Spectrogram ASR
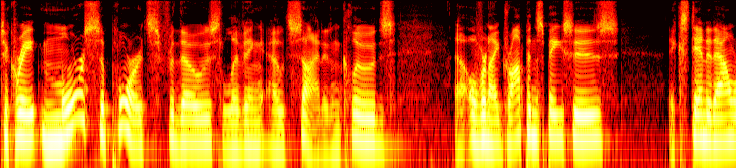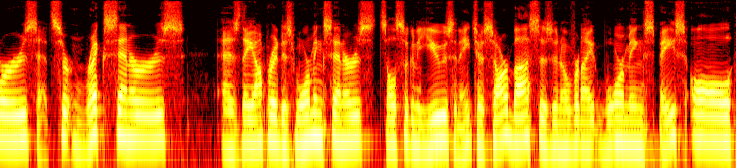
to create more supports for those living outside. It includes uh, overnight drop in spaces, extended hours at certain rec centers as they operate as warming centers. It's also going to use an HSR bus as an overnight warming space. All,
